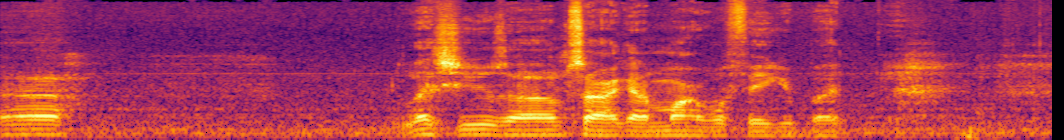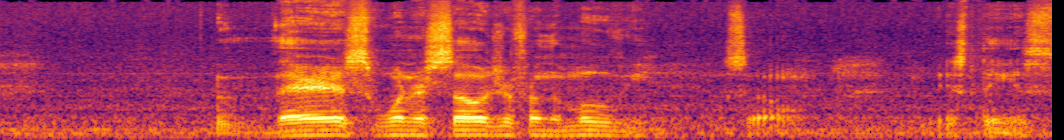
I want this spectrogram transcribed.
Uh, let's use um sorry I got a Marvel figure but there's Winter Soldier from the movie so this thing is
